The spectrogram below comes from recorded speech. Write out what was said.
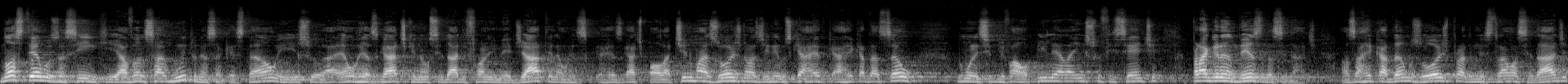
Nós temos assim que avançar muito nessa questão e isso é um resgate que não se dá de forma imediata, ele é um resgate paulatino, mas hoje nós diríamos que a arrecadação no município de Farroupilha ela é insuficiente para a grandeza da cidade. Nós arrecadamos hoje para administrar uma cidade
